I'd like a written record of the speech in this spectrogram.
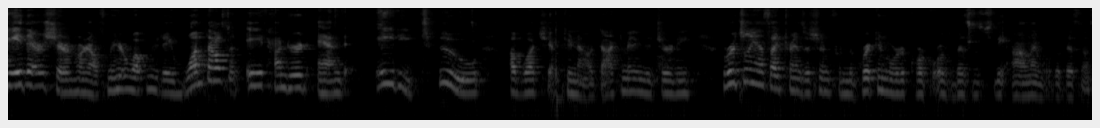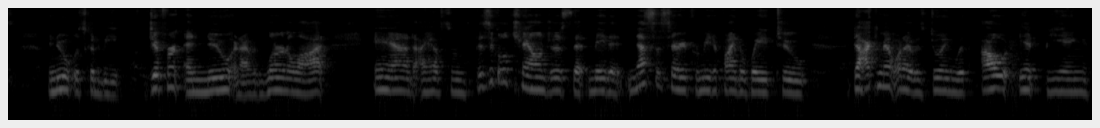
Hey there, Sharon Horne-Ellstrom here. Welcome to day 1882 of What You Up To Now, documenting the journey originally as I transitioned from the brick and mortar corporate world of business to the online world of business. I knew it was going to be different and new, and I would learn a lot. And I have some physical challenges that made it necessary for me to find a way to document what I was doing without it being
